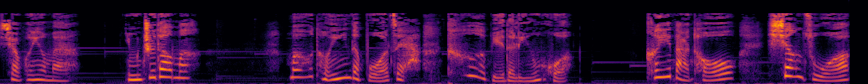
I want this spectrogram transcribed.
小朋友们，你们知道吗？猫头鹰的脖子呀，特别的灵活，可以把头向左、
